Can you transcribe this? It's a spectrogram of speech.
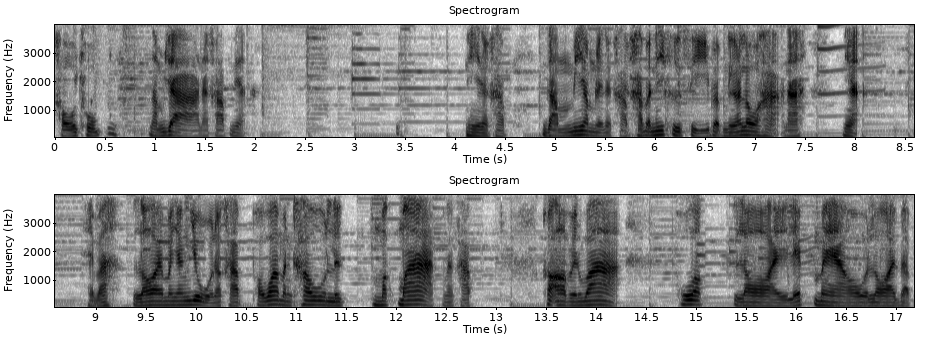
เขาชุบน้ำยานะครับเนี่ย นี่นะครับดำเมี่ยมเลยนะครับครับ อันนี้คือสีแบบเนื้อโลหะนะ เนี่ยเห็นปะรอยมันยังอยู่นะครับ เพราะว่ามันเข้าลึกมาก ๆนะครับ ก็เอาเป็นว่าพวกรอยเล็บแมวรอยแบบ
